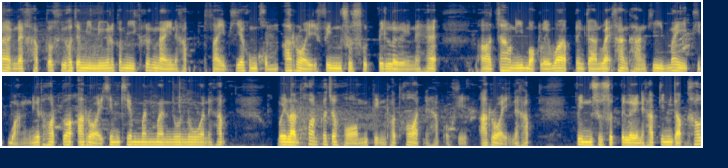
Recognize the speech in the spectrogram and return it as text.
มากๆนะครับ ก็คือเขาจะมีเนื้อแล้วก็มีเครื่องในนะครับ ใส่เพี้ยขมๆอร่อยฟินสุดๆไปเลยนะฮะ เจ้านี้บอกเลยว่าเป็นการแวะข้างทางที่ไม่ผิดหวัง เนื้อทอดก็อร่อยเค็มๆมันๆนัวๆนะครับ เวลาทอดก็จะหอมกลิ่นทอดๆนะครับ โอเค อร่อยนะครับฟินสุดๆไปเลยนะครับ กินกับข้าว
